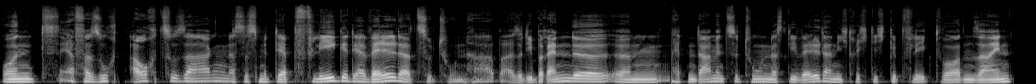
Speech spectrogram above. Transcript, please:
Und er versucht auch zu sagen, dass es mit der Pflege der Wälder zu tun habe. Also die Brände ähm, hätten damit zu tun, dass die Wälder nicht richtig gepflegt worden seien.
